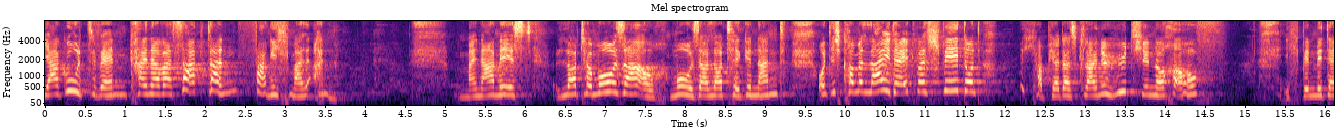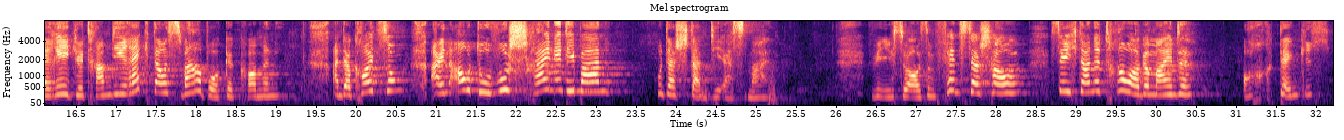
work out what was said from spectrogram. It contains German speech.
Ja gut, wenn keiner was sagt, dann fange ich mal an. Mein Name ist Lotte Moser, auch Moser Lotte genannt. Und ich komme leider etwas spät und ich habe ja das kleine Hütchen noch auf. Ich bin mit der Regiotram direkt aus Warburg gekommen. An der Kreuzung ein Auto wusch rein in die Bahn und da stand die erstmal. Wie ich so aus dem Fenster schaue, sehe ich da eine Trauergemeinde. Och, denke ich,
